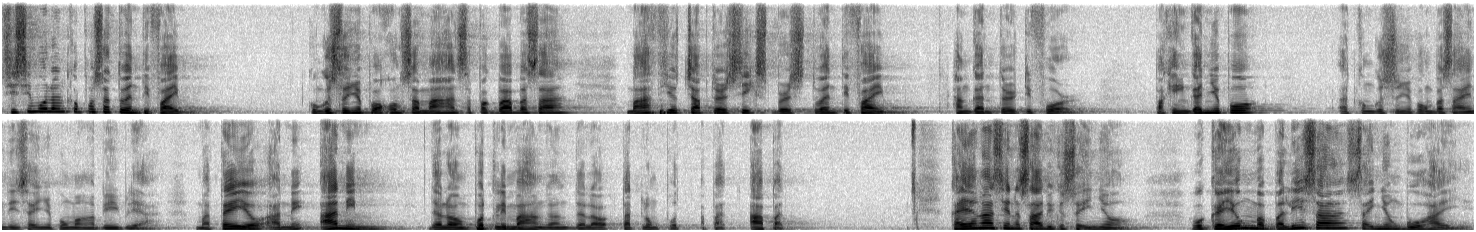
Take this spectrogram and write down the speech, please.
sisimulan ko po sa 25. Kung gusto niyo po akong samahan sa pagbabasa, Matthew chapter 6 verse 25 hanggang 34. Pakinggan niyo po at kung gusto niyo pong basahin din sa inyo pong mga Biblia. Mateo 6, 25 hanggang 34. Kaya nga sinasabi ko sa inyo, huwag kayong mabalisa sa inyong buhay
